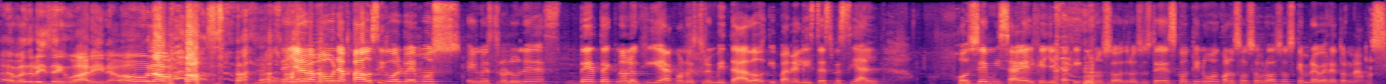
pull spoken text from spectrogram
Al maestro le dicen guarina. Vamos a una pausa. Dios Señores, mío. vamos a una pausa y volvemos en nuestro lunes de tecnología con nuestro invitado y panelista especial, José Misael, que ya está aquí con nosotros. Ustedes continúan con los osobrosos que en breve retornamos.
